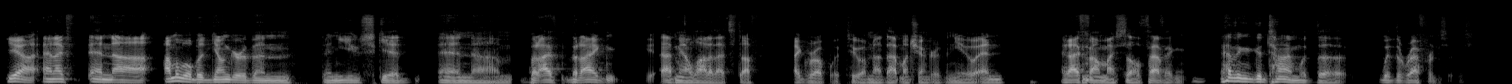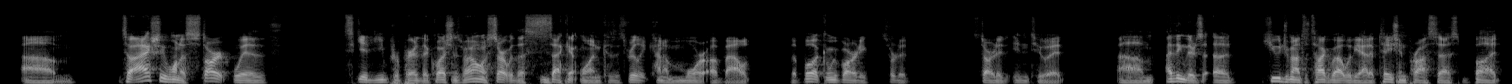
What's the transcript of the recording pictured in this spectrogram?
Yeah, and I've and uh, I'm a little bit younger than than you, Skid, and um, but I've but I I mean a lot of that stuff I grew up with too. I'm not that much younger than you, and and I found myself having having a good time with the with the references. Um, so I actually want to start with Skid. You prepared the questions, but I want to start with the second one because it's really kind of more about the book, and we've already sort of started into it. Um, I think there's a huge amount to talk about with the adaptation process, but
